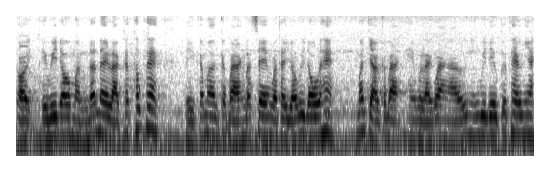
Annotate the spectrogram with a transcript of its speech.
Rồi thì video mình đến đây là kết thúc ha. Thì cảm ơn các bạn đã xem và theo dõi video ha. Mến chào các bạn hẹn gặp lại các bạn ở những video tiếp theo nha.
